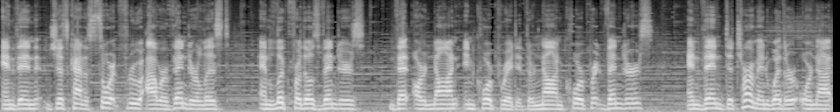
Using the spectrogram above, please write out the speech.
and then just kind of sort through our vendor list and look for those vendors that are non-incorporated. They're non-corporate vendors and then determine whether or not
